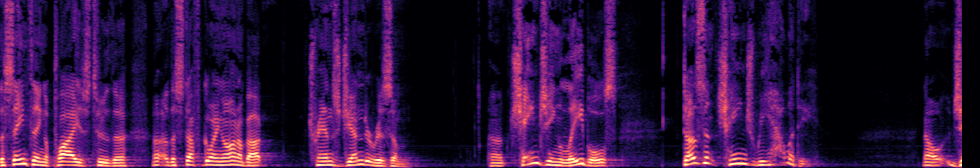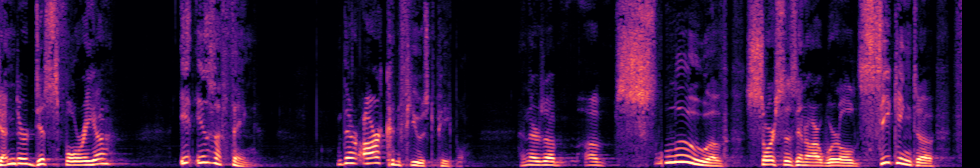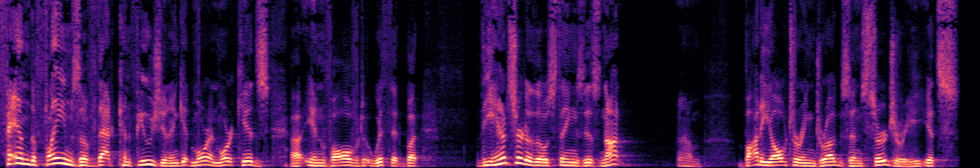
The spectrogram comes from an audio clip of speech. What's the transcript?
The same thing applies to the, uh, the stuff going on about transgenderism. Uh, changing labels doesn't change reality. Now, gender dysphoria, it is a thing. There are confused people. And there's a, a, slew of sources in our world seeking to fan the flames of that confusion and get more and more kids uh, involved with it. But the answer to those things is not um, body altering drugs and surgery, it's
